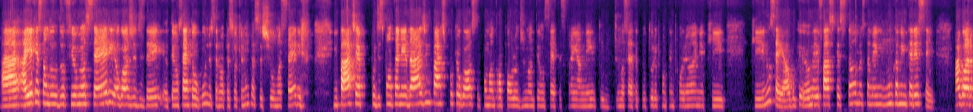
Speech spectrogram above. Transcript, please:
Ah, aí a questão do, do, filme ou série, eu gosto de dizer, eu tenho um certo orgulho de ser uma pessoa que nunca assistiu uma série. Em parte é por espontaneidade, em parte porque eu gosto, como antropólogo, de manter um certo estranhamento de uma certa cultura contemporânea que que não sei, é algo que eu meio faço questão, mas também nunca me interessei. Agora,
